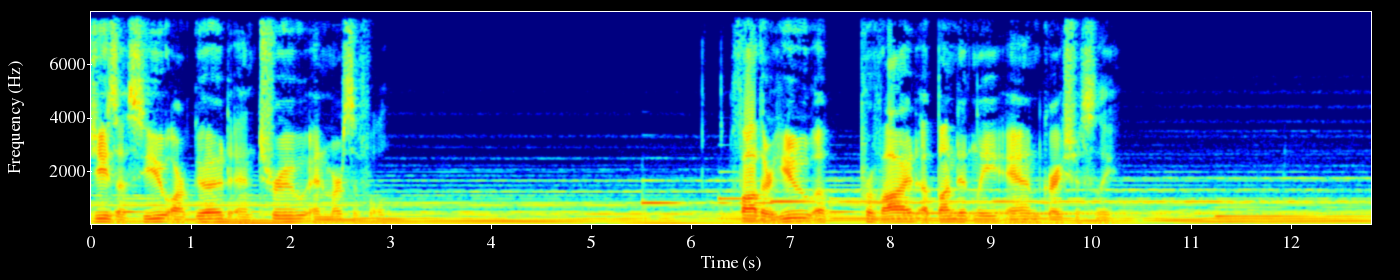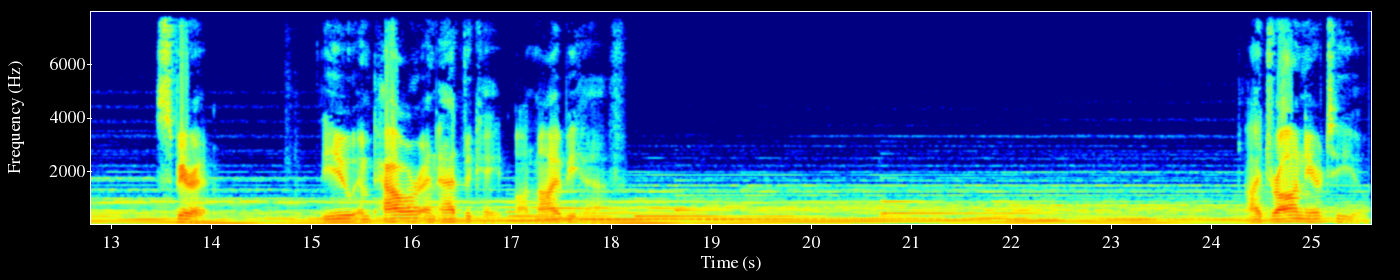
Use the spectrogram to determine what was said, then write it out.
Jesus, you are good and true and merciful. Father, you uh, provide abundantly and graciously. Spirit, you empower and advocate on my behalf. I draw near to you,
